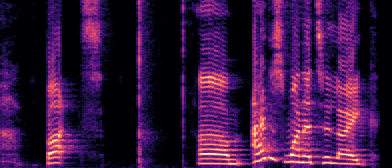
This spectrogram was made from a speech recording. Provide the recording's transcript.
but um, I just wanted to like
